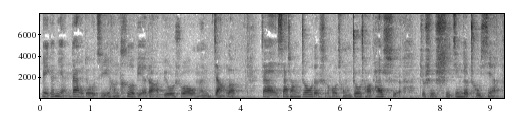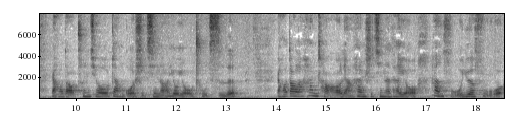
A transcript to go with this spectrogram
每个年代都有自己很特别的。比如说，我们讲了在夏商周的时候，从周朝开始就是《诗经》的出现，然后到春秋战国时期呢，又有《楚辞》，然后到了汉朝两汉时期呢，它有汉赋、乐府，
